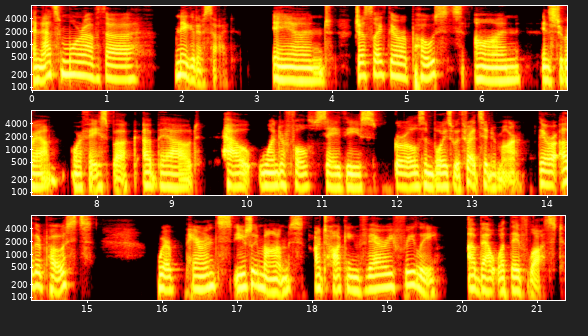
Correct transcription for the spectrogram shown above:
And that's more of the negative side. And just like there are posts on Instagram or Facebook about how wonderful, say, these girls and boys with Rett syndrome are, there are other posts where parents, usually moms, are talking very freely about what they've lost,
